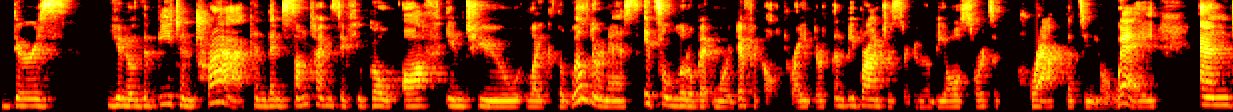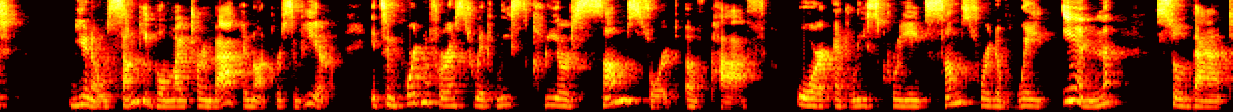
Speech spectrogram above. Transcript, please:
there's you know the beaten track. And then sometimes if you go off into like the wilderness it's a little bit more difficult right? There's going to be branches there's going to be all sorts of crap that's in your way. And you know some people might turn back and not persevere. It's important for us to at least clear some sort of path or at least create some sort of way in so that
